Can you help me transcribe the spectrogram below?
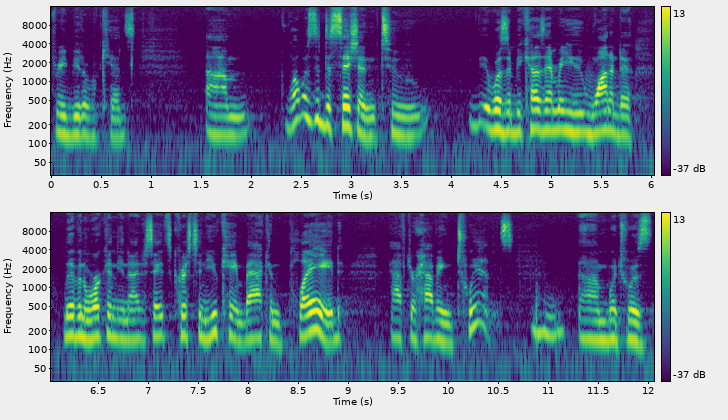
three beautiful kids. Um, what was the decision to? Was it because Emery you wanted to live and work in the United States? Kristen, you came back and played after having twins, um, which was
